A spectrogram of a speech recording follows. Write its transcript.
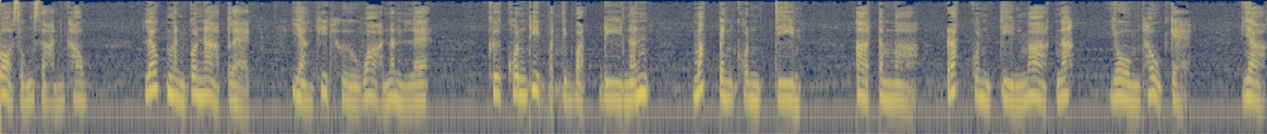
ก็สงสารเขา แล้วมันก็น่าแปลก อย่างที่เธอว่านั่นแหละ คือคนที่ปฏิบัติดีนั้น มักเป็นคนจีน อาตมารักคนจีนมากนะ โยมเท่าแก่ อยาก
